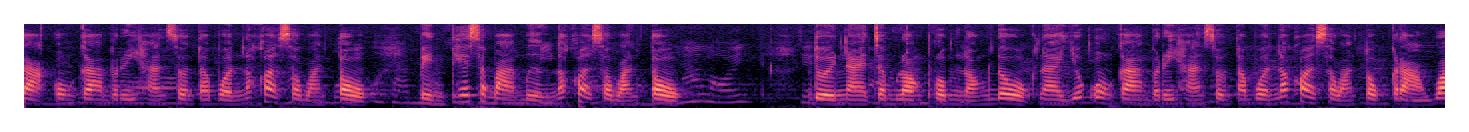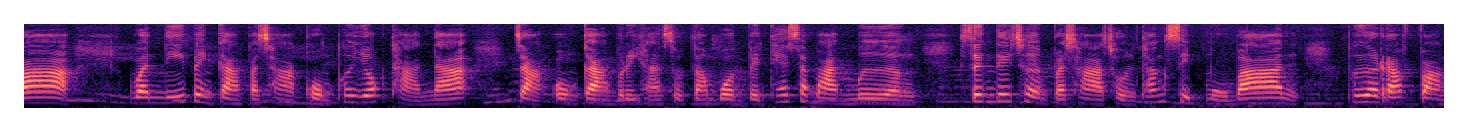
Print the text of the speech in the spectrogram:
จากองค์การบริหารส่วนตำบลนครสวรรค์ตก เป็นเทศบาลเมืองนครสวรรค์ตก โดยนายจำลองพรมหนองโดกนายกองค์การบริหารส่วนตำบลนครสวรรค์ตกกล่าวว่า วันนี้เป็นการประชาคมเพื่อยกฐานะ จากองค์การบริหารส่วนตำบลเป็นเทศบาลเมือง ซึ่งได้เชิญประชาชนทั้ง 10 หมู่บ้าน เพื่อรับฟัง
